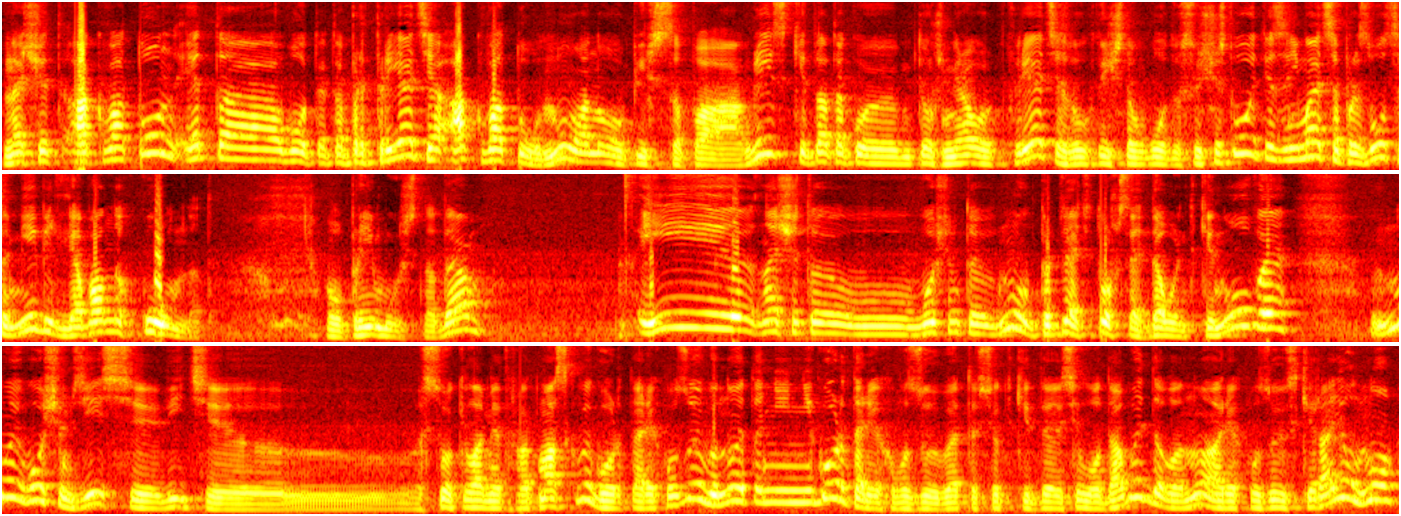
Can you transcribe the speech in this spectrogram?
Значит, Акватон это вот это предприятие Акватон. Ну, оно пишется по-английски, да, такое тоже мировое предприятие с 2000 года существует и занимается производством мебели для ванных комнат преимущественно, да, и, значит, э, в общем-то, ну, предприятие тоже, кстати, довольно-таки новое. Ну и, в общем, здесь, э, видите, 100 э, километров от Москвы, город Орехово-Зуево. Но это не, не город Орехово-Зуево, это все-таки село Давыдово, ну, Орехово-Зуевский район. Но,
